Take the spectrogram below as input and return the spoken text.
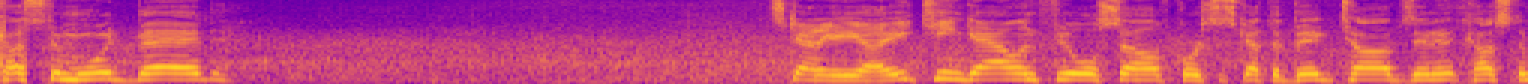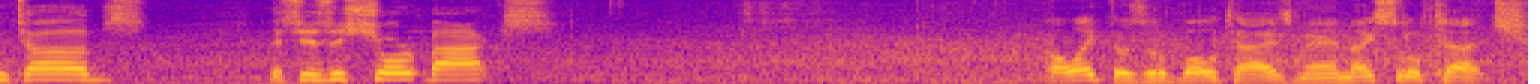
Custom wood bed. It's got a uh, 18 gallon fuel cell. Of course, it's got the big tubs in it, custom tubs. This is a short box. I like those little bow ties, man. Nice little touch.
